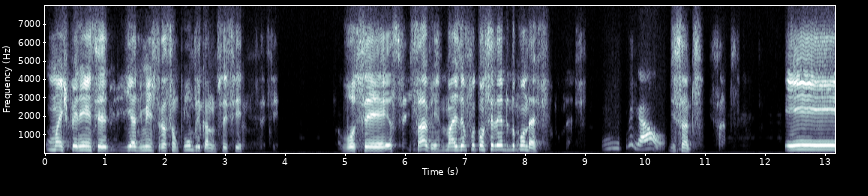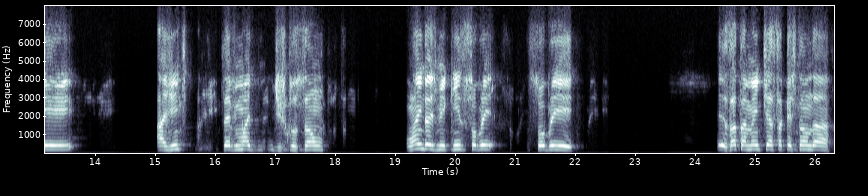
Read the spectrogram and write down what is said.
uma experiência de administração pública, não sei se você sabe, mas eu fui conselheiro do CONDEF Hum, legal. de Santos. E a gente teve uma discussão lá em 2015 sobre, sobre exatamente essa questão da,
